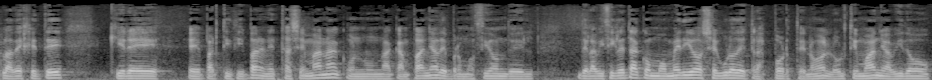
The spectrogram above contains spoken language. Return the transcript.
La ADGT quiere eh, participar en esta semana con una campaña de promoción del de la bicicleta como medio seguro de transporte. ¿no? En los últimos años ha habido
